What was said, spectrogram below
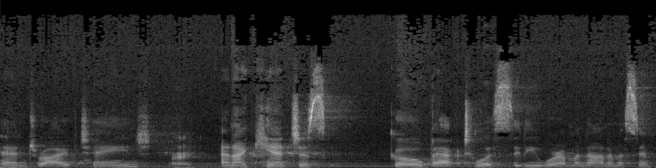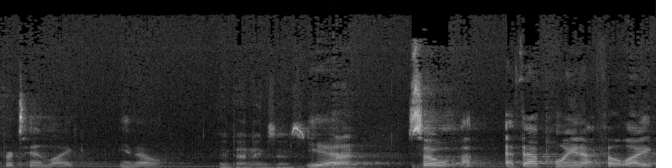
and drive change. Right. And I can't just go back to a city where I'm anonymous and pretend like, you know, It doesn't exist. yeah. Right. So uh, at that point, I felt like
